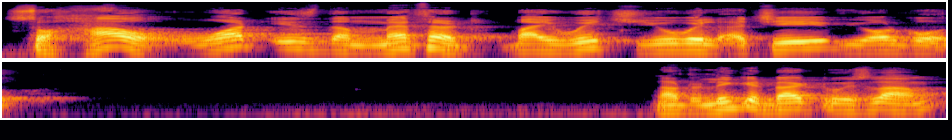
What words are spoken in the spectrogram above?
So how? What is the method by which you will achieve your goal? Now to link it back to Islam,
